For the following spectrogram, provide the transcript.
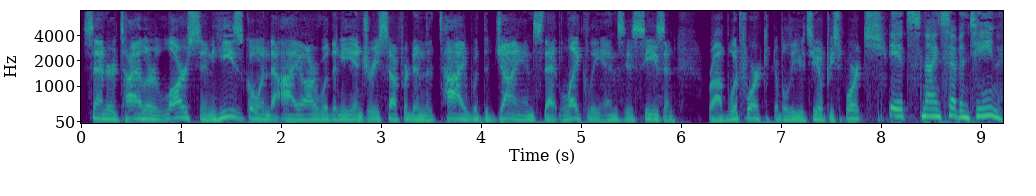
center Tyler Larsen. He's going to IR with a knee injury suffered in the tie with the Giants that likely ends his season. Rob Woodfork, WTOP Sports. It's 917.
